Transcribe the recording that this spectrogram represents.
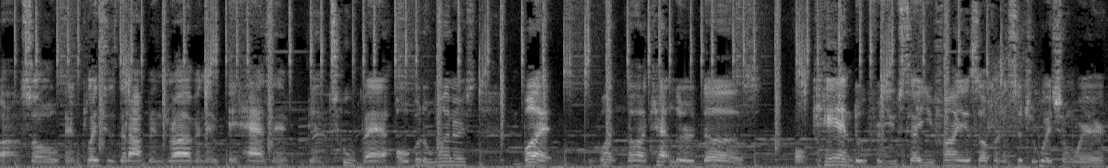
Uh, so in places that I've been driving, it, it, hasn't been too bad over the winters. But what uh, cat litter does or can do for you, say you find yourself in a situation where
